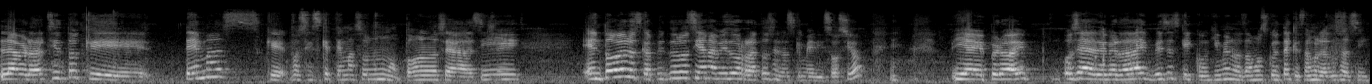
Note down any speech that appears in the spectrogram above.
la verdad siento que temas, que pues es que temas son un montón, o sea, sí, Sí. en todos los capítulos sí han habido ratos en los que me disocio, y, eh, pero hay, o sea, de verdad hay veces que con Jimmy nos damos cuenta que estamos las dos así,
